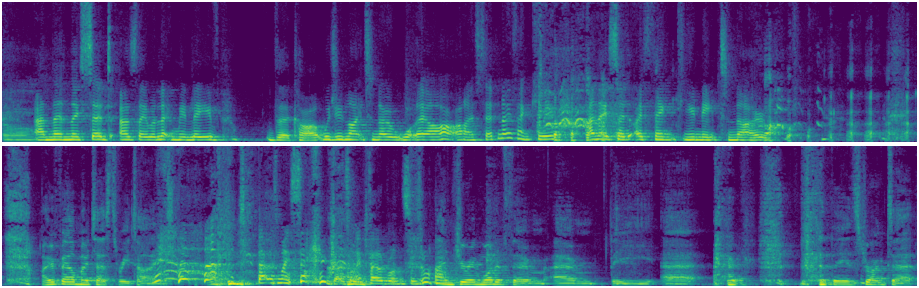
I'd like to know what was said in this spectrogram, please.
Oh. and then they said as they were letting me leave the car, "Would you like to know what they are?" And I said, "No, thank you." and they said, "I think you need to know." I failed my test three times. And, That was my second test. I failed once as well. and during one of them, um, the uh, the instructor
